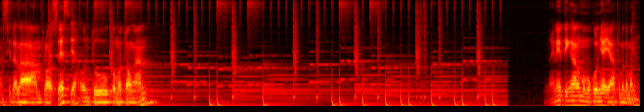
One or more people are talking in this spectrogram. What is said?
masih dalam proses ya untuk pemotongan. Nah ini tinggal memukulnya ya teman-teman.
